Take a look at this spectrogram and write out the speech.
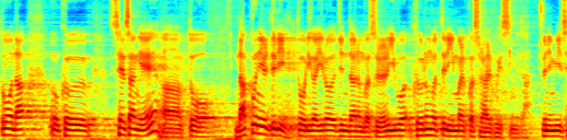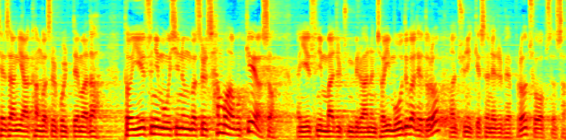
또그 세상에 어, 또 나쁜 일들이 또 우리가 이루어진다는 것을 이루 그런 것들이 임할 것을 알고 있습니다. 주님이 세상이 악한 것을 볼 때마다 더 예수님 오시는 것을 사모하고 깨어서 예수님 맞을 준비를 하는 저희 모두가 되도록 어, 주님께서 은혜를 베풀어 주옵소서.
